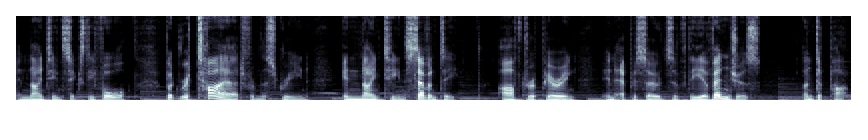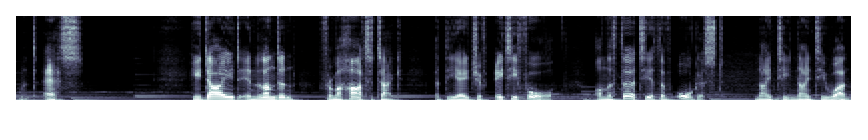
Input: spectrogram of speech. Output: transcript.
in 1964, but retired from the screen in 1970 after appearing in episodes of The Avengers and Department S. He died in London from a heart attack at the age of 84 on the 30th of August 1991,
